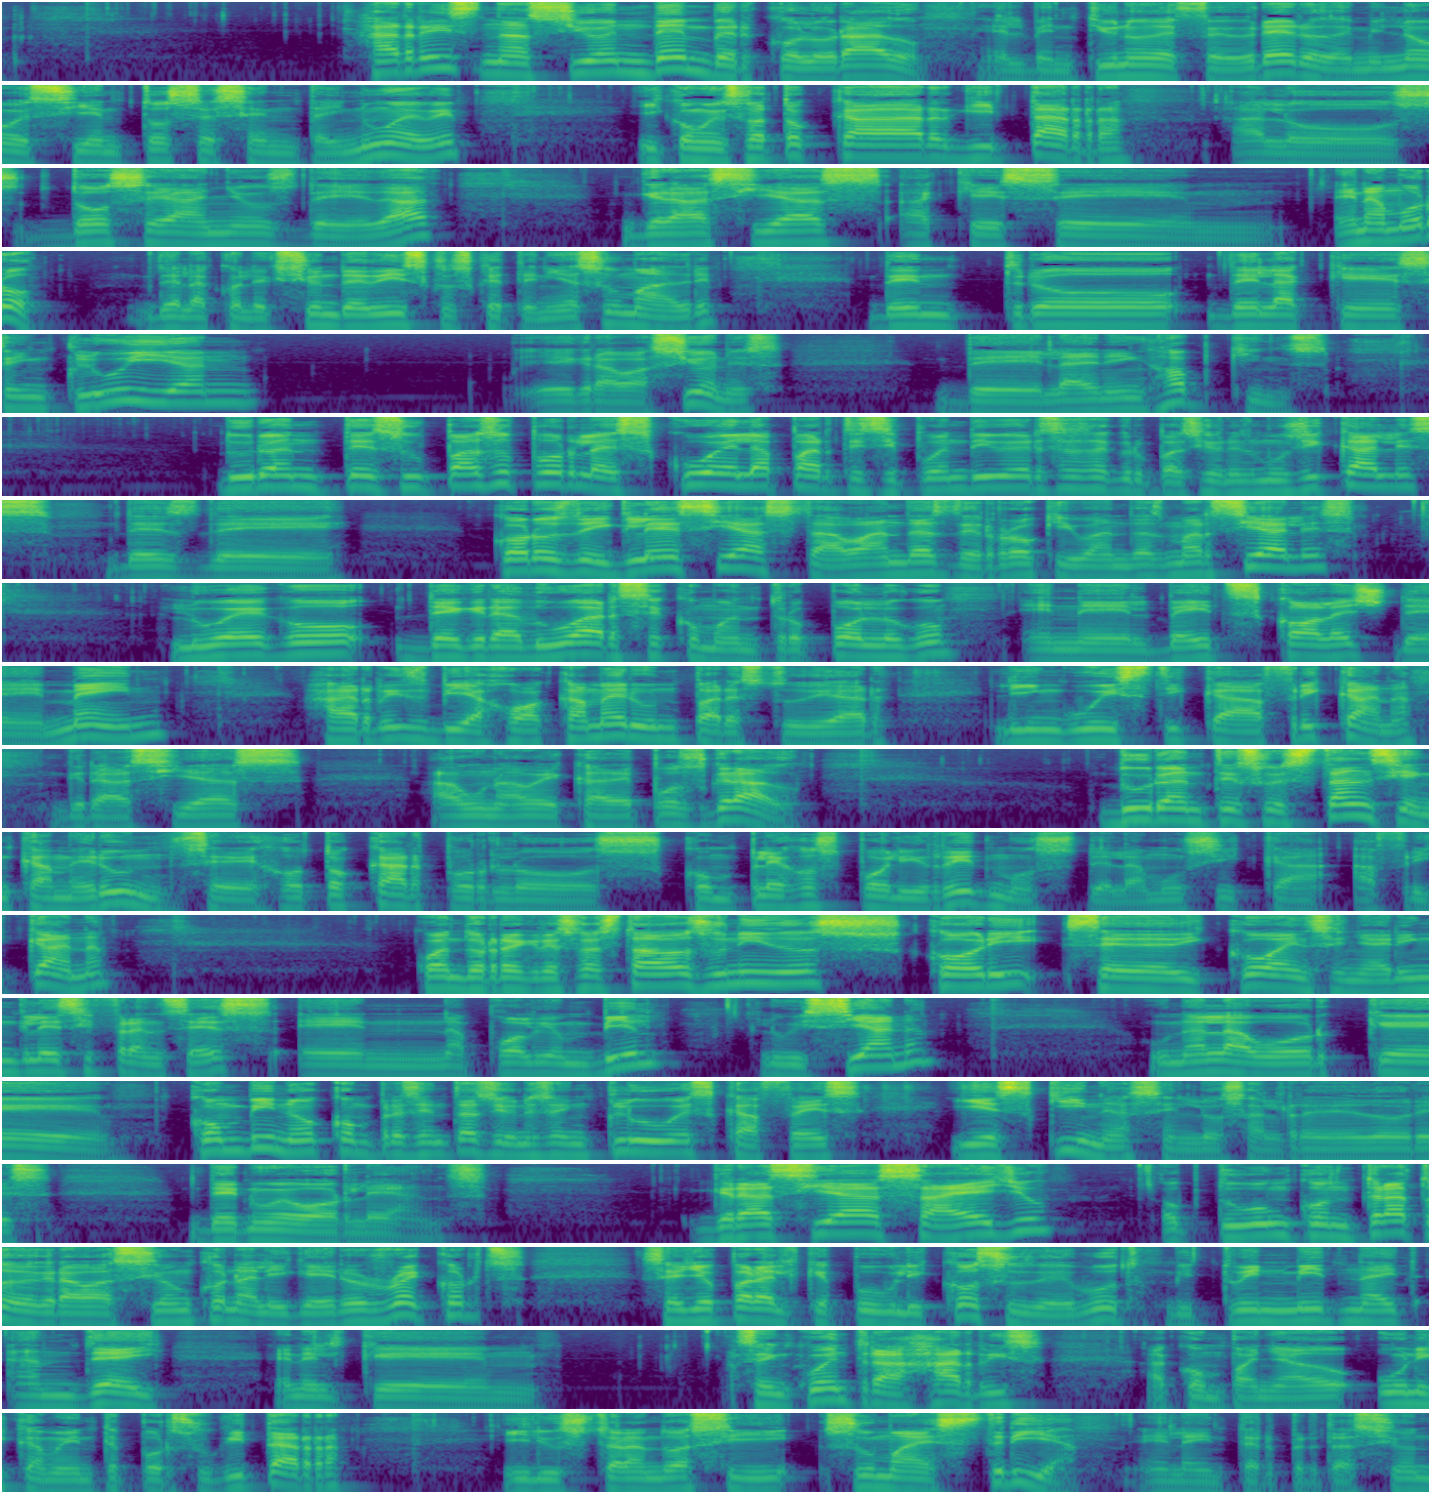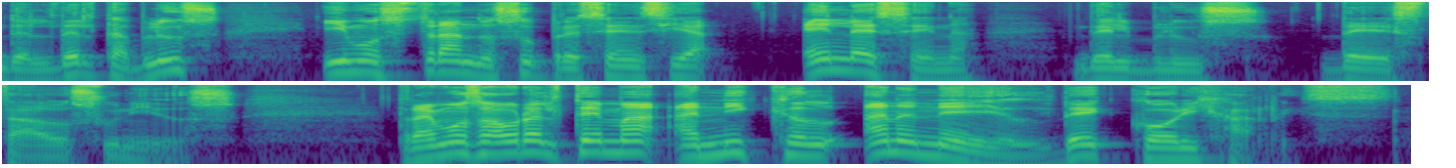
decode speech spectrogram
Harris nació en Denver, Colorado, el 21 de febrero de 1969 y comenzó a tocar guitarra a los 12 años de edad gracias a que se mm, enamoró de la colección de discos que tenía su madre, dentro de la que se incluían eh, grabaciones de Lightning Hopkins. Durante su paso por la escuela participó en diversas agrupaciones musicales, desde coros de iglesia hasta bandas de rock y bandas marciales. Luego de graduarse como antropólogo en el Bates College de Maine, Harris viajó a Camerún para estudiar lingüística africana gracias a una beca de posgrado. Durante su estancia en Camerún se dejó tocar por los complejos polirritmos de la música africana. Cuando regresó a Estados Unidos, Cory se dedicó a enseñar inglés y francés en Napoleonville, Luisiana, una labor que combinó con presentaciones en clubes, cafés y esquinas en los alrededores de Nueva Orleans. Gracias a ello, obtuvo un contrato de grabación con Alligator Records, sello para el que publicó su debut, Between Midnight and Day, en el que mm, se encuentra a Harris acompañado únicamente por su guitarra, ilustrando así su maestría en la interpretación del Delta Blues y mostrando su presencia en la escena del blues de Estados Unidos. Traemos ahora el tema A Nickel and a Nail de Cory Harris.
